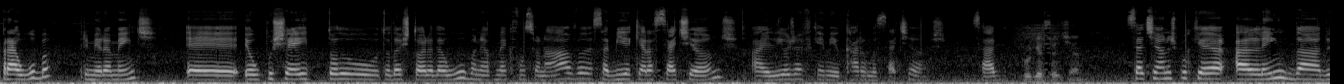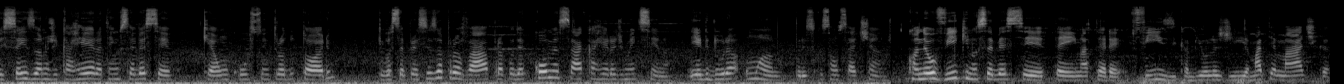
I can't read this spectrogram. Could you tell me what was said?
para UBA, primeiramente. É, eu puxei todo, toda a história da UBA, né, como é que funcionava, sabia que era sete anos, aí eu já fiquei meio, caramba, sete anos, sabe? Por que sete anos? Sete anos porque além da, dos seis anos de carreira tem o CBC, que é um curso introdutório que você precisa aprovar para poder começar a carreira de medicina. E ele dura um ano, por isso que são sete anos. Quando eu vi que no CBC tem matéria física, biologia, matemática,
